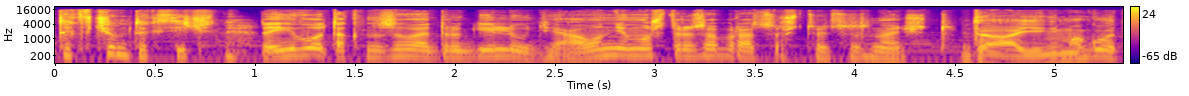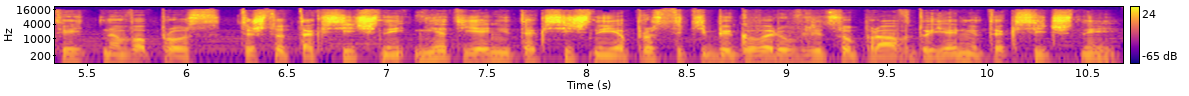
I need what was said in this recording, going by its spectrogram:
Так в чем токсичное? Да его так называют другие люди, а он не может разобраться, что это значит. Да, я не могу ответить на вопрос. Ты что, токсичный? Нет, я не токсичный. Я просто тебе говорю в лицо правду. Я не токсичный.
